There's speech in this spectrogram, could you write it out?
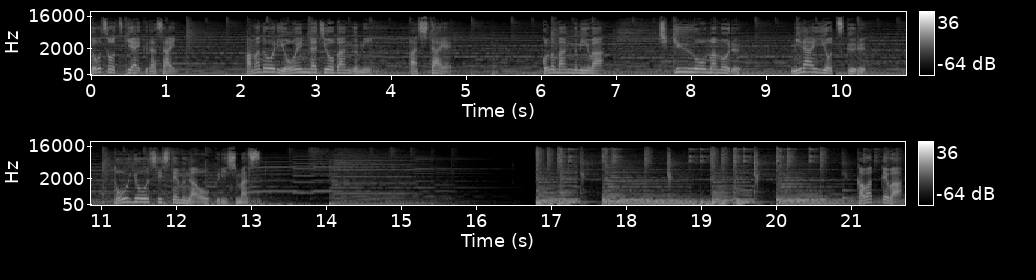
どうぞお付き合いください。浜通り応援ラジオ番組明日へ。この番組は地球を守る未来をつくる東洋システムがお送りします。代わっては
